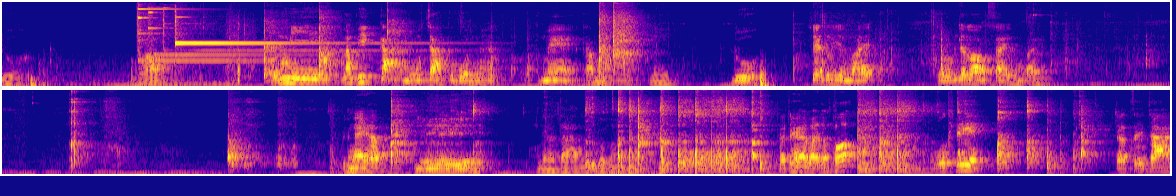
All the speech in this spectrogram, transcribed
ดู ว้าว ผมมีน้ำพริกกากหมูจากกุบลนะครับ คุณแม่ทำนี่ ดูแช่ตู้เย็นไว้ เดี๋ยวผมจะลองใส่ลงไป เป็นไงครับ นี่ หน้าตาก็จะประมาณนี้ถ้าจะให้อร่อยต้องเคาะโอเค จัดใส่จาน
